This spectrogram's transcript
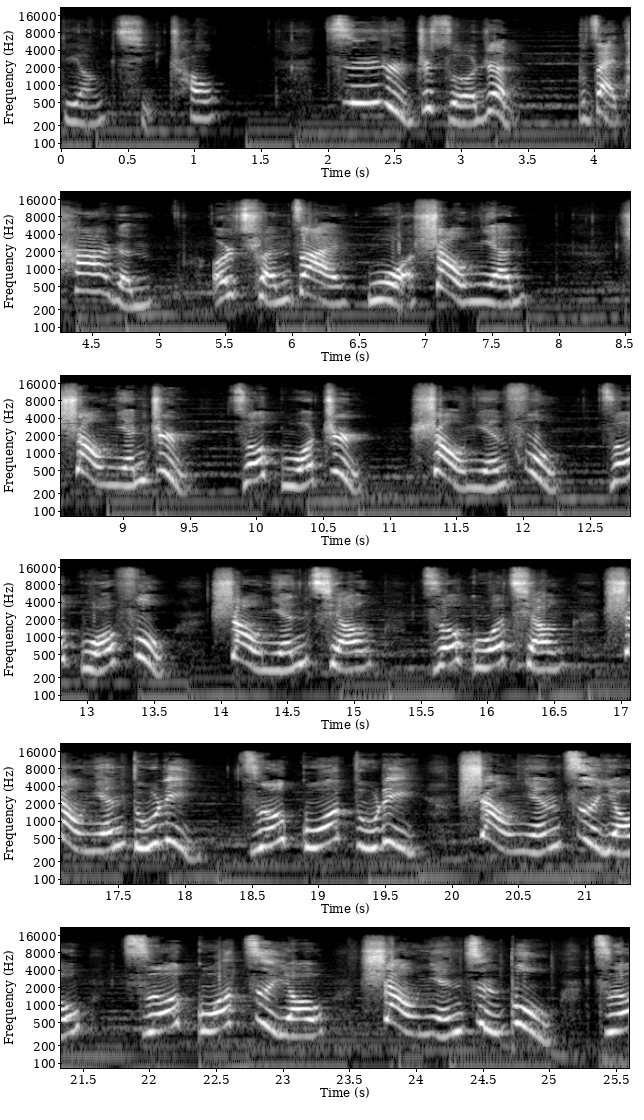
梁启超，今日之责任，不在他人，而全在我少年。少年智则国智，少年富则国富，少年强则国强，少年独立则国独立，少年自由则国自由，少年进步则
